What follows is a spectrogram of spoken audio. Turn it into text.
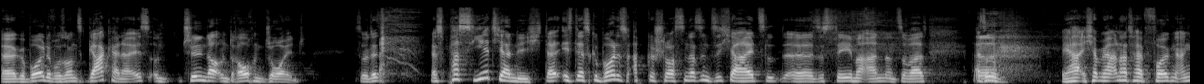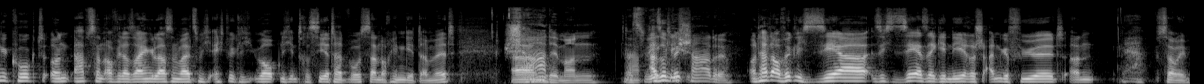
äh, Gebäude, wo sonst gar keiner ist und chillen da und rauchen Joint. So, das, das passiert ja nicht. Da ist, das Gebäude ist abgeschlossen, da sind Sicherheitssysteme äh, an und sowas. Also, ja, ich habe mir anderthalb Folgen angeguckt und hab's dann auch wieder sein gelassen, weil es mich echt wirklich überhaupt nicht interessiert hat, wo es dann noch hingeht damit. schade, Mann. Das ist ja. wirklich Also wirklich- schade. Und hat auch wirklich sehr, sich sehr, sehr generisch angefühlt und, ja, sorry.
